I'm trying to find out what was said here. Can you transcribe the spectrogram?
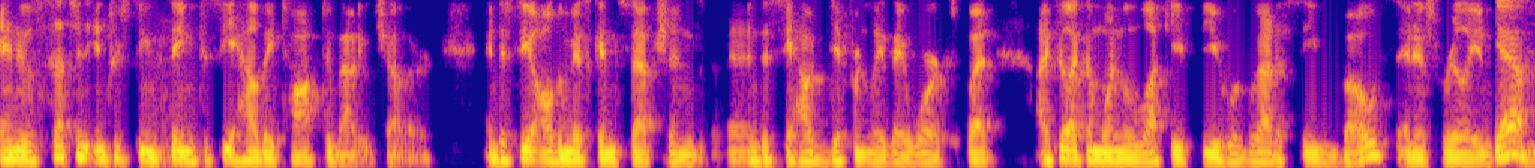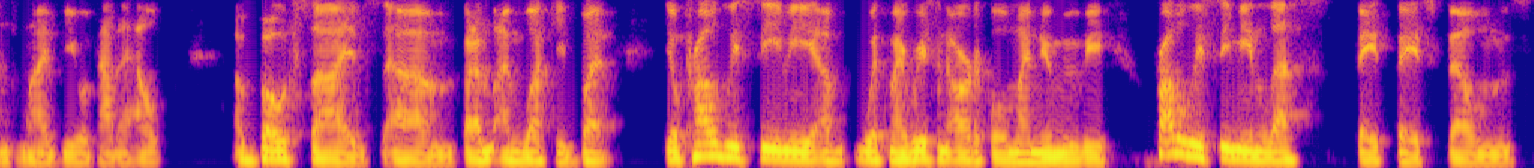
And it was such an interesting thing to see how they talked about each other and to see all the misconceptions and to see how differently they worked. But I feel like I'm one of the lucky few who've got to see both. And it's really Yeah. informed my view of how to help uh, both sides. Um, but I'm, I'm lucky. But you'll probably see me uh, with my recent article, my new movie, probably see me in less faith based films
